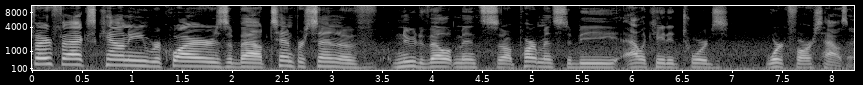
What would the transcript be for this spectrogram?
Fairfax County requires about 10% of new developments, uh, apartments to be allocated towards workforce housing.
